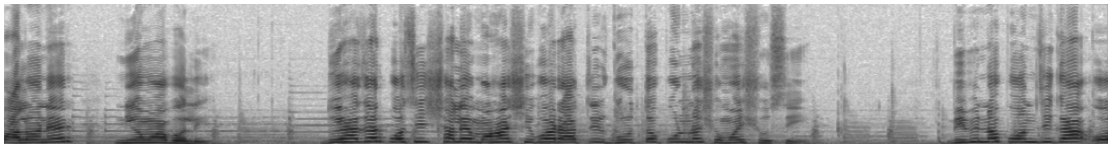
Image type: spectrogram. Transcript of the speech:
পালনের নিয়মাবলী। দুই হাজার পঁচিশ সালে মহাশিবরাত্রির গুরুত্বপূর্ণ সময়সূচি। বিভিন্ন পঞ্জিকা ও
